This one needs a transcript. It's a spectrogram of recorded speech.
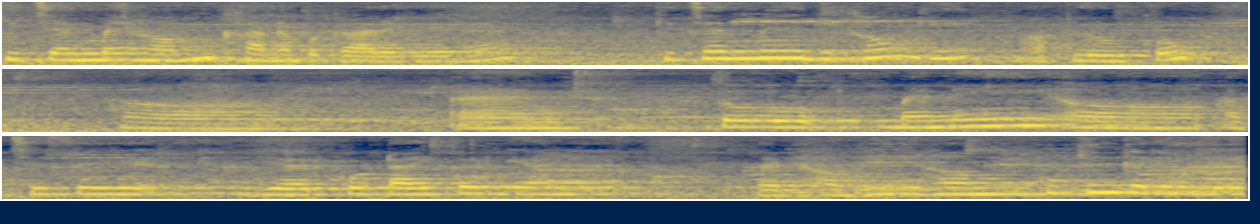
किचन में हम खाना पका रहे हैं। किचन में दिखाऊँगी आप लोगों को। एंड तो मैंने आ, अच्छे से हेयर को टाई कर लिया है। देन अभी हम कुकिंग करेंगे।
